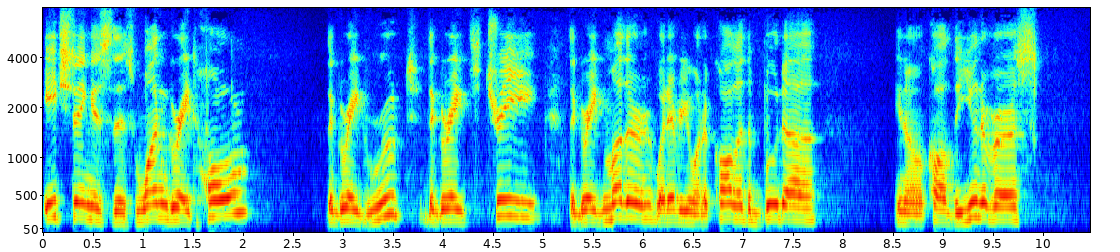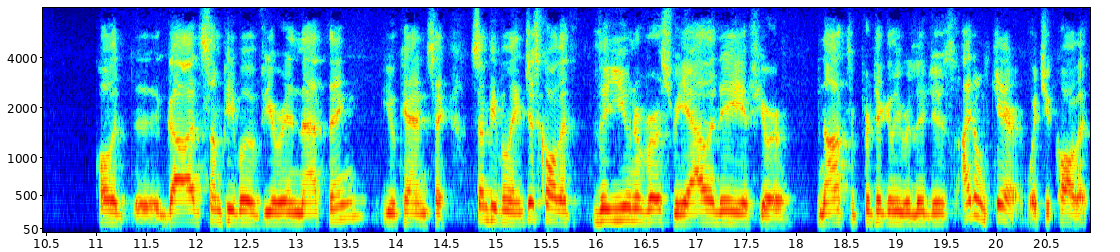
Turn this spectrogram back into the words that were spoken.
Each thing is this one great whole, the great root, the great tree, the great mother, whatever you want to call it, the Buddha, you know, call it the universe, call it uh, God. Some people, if you're in that thing, you can say, some people just call it the universe, reality, if you're not particularly religious. I don't care what you call it.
